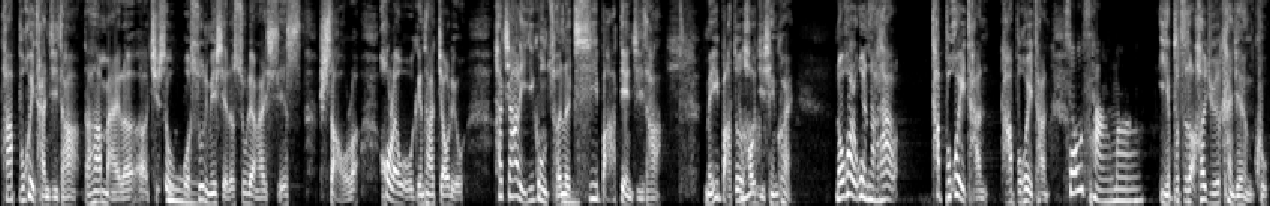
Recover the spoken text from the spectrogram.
他不会弹吉他，但他买了呃，其实我书里面写的数量还写少了。后来我跟他交流，他家里一共存了七把电吉他，每一把都是好几千块。那、后来问他，他他不会弹，他不会弹，收藏吗？也不知道，他觉得看起来很酷。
